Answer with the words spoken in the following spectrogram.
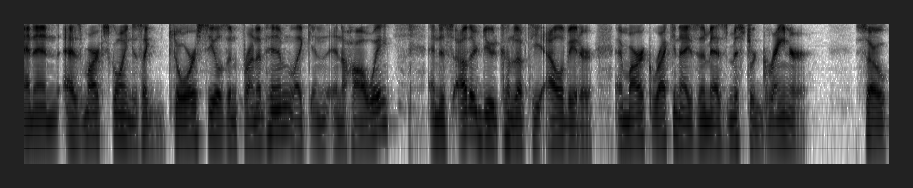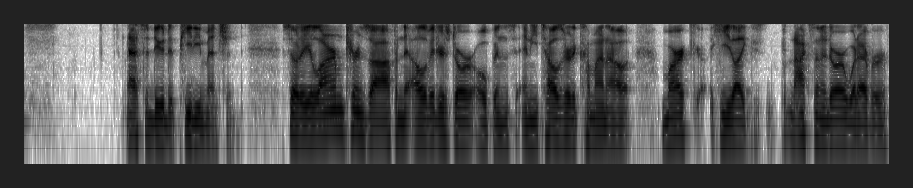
And then as Mark's going, this like door seals in front of him, like in, in a hallway. And this other dude comes up to the elevator, and Mark recognizes him as Mr. Graner. So that's the dude that Petey mentioned. So the alarm turns off and the elevator's door opens and he tells her to come on out. Mark, he like knocks on the door or whatever.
